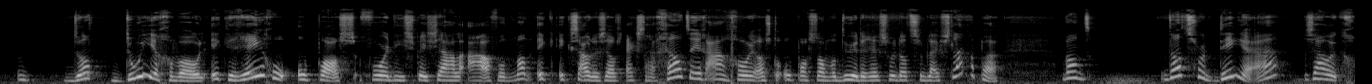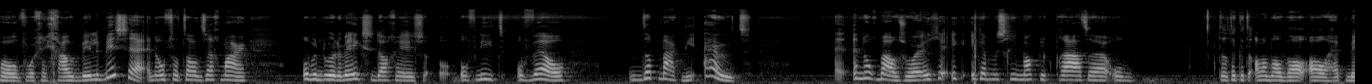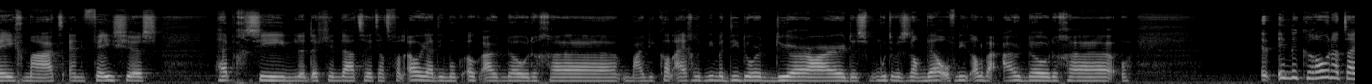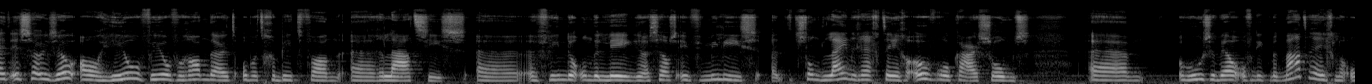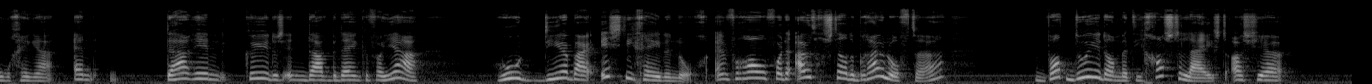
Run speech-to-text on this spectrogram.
dat doe je gewoon. Ik regel oppas voor die speciale avond. Man, ik, ik zou er zelfs extra geld tegen aangooien als de oppas dan wat duurder is, zodat ze blijft slapen. Want dat soort dingen zou ik gewoon voor geen goud willen missen. En of dat dan zeg maar op een doordeweekse dag is of niet, of wel, dat maakt niet uit. En, nogmaals hoor, weet je, ik, ik heb misschien makkelijk praten om dat ik het allemaal wel al heb meegemaakt en feestjes heb gezien. Dat je inderdaad weet dat van, oh ja, die moet ik ook uitnodigen. Maar die kan eigenlijk niet met die door de deur. Dus moeten we ze dan wel of niet allebei uitnodigen? In de coronatijd is sowieso al heel veel veranderd op het gebied van uh, relaties. Uh, vrienden onderling, zelfs in families. Het stond lijnrecht tegenover elkaar soms. Uh, hoe ze wel of niet met maatregelen omgingen. En daarin kun je dus inderdaad bedenken van ja, hoe dierbaar is diegene nog? En vooral voor de uitgestelde bruiloften. Wat doe je dan met die gastenlijst als je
